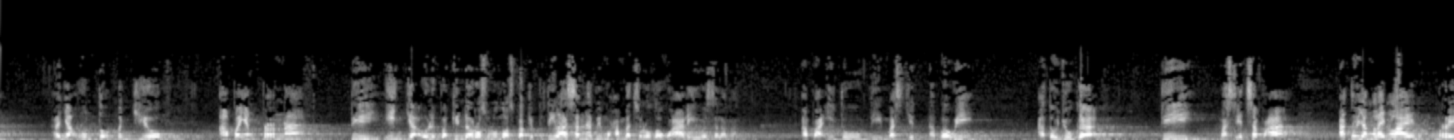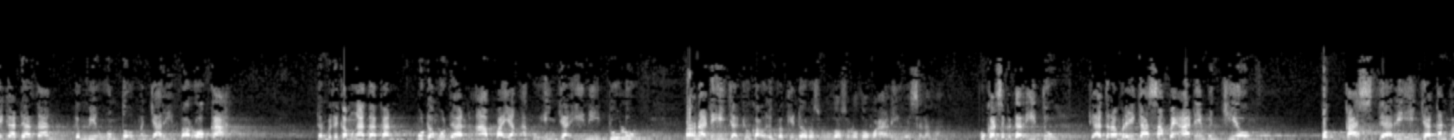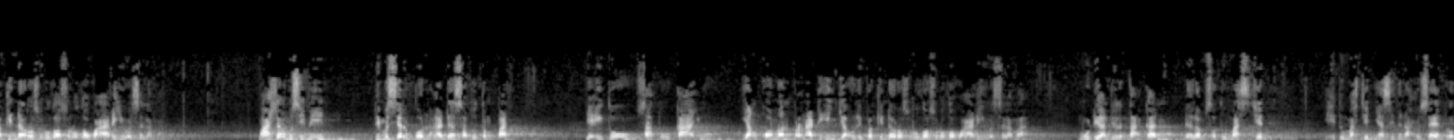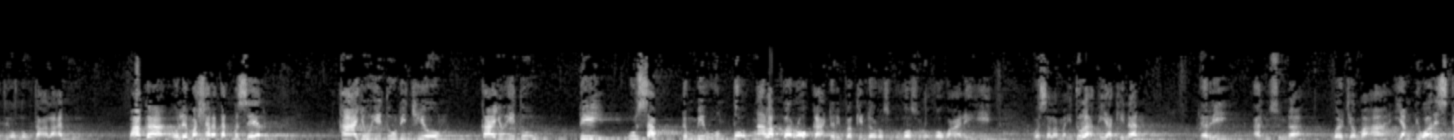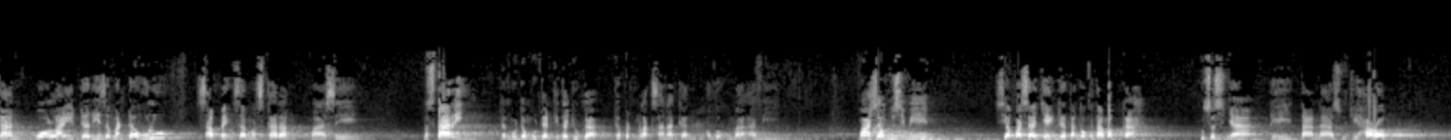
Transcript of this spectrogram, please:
hanya untuk mencium apa yang pernah diinjak oleh baginda Rasulullah sebagai petilasan Nabi Muhammad Wasallam. Apa itu di Masjid Nabawi atau juga di Masjid Sab'ah atau yang lain-lain mereka datang demi untuk mencari barokah dan mereka mengatakan mudah-mudahan apa yang aku injak ini dulu pernah diinjak juga oleh baginda Rasulullah Shallallahu Alaihi Wasallam. Bukan sekedar itu, di antara mereka sampai ada yang mencium bekas dari injakan baginda Rasulullah Shallallahu Alaihi Wasallam. Masyarakat muslimin di Mesir pun ada satu tempat yaitu satu kayu yang konon pernah diinjak oleh baginda Rasulullah Shallallahu Alaihi Wasallam. Kemudian diletakkan dalam satu masjid yaitu masjidnya Sayyidina Husain radhiyallahu taala anhu. Maka oleh masyarakat Mesir Kayu itu dicium, kayu itu diusap demi untuk ngalap barokah dari baginda Rasulullah Shallallahu Alaihi Wasallam. Itulah keyakinan dari ahlu sunnah wal jamaah yang diwariskan mulai dari zaman dahulu sampai zaman sekarang masih lestari dan mudah-mudahan kita juga dapat melaksanakan Allahumma amin. Masyaallah muslimin, siapa saja yang datang ke kota Mekah khususnya di tanah suci haram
